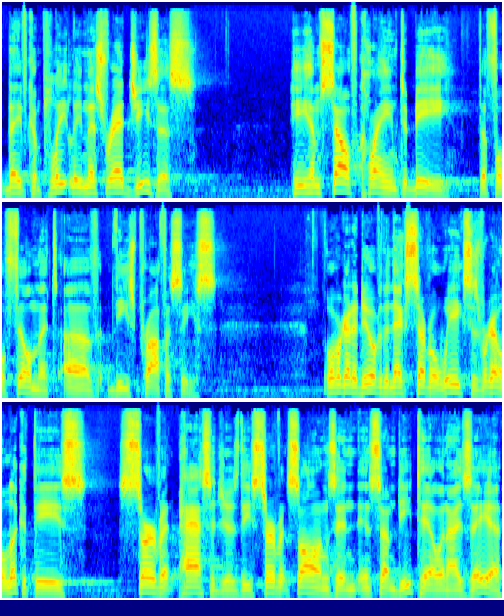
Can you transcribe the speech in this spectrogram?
they've completely misread Jesus. He himself claimed to be the fulfillment of these prophecies. What we're going to do over the next several weeks is we're going to look at these servant passages, these servant songs in, in some detail in Isaiah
